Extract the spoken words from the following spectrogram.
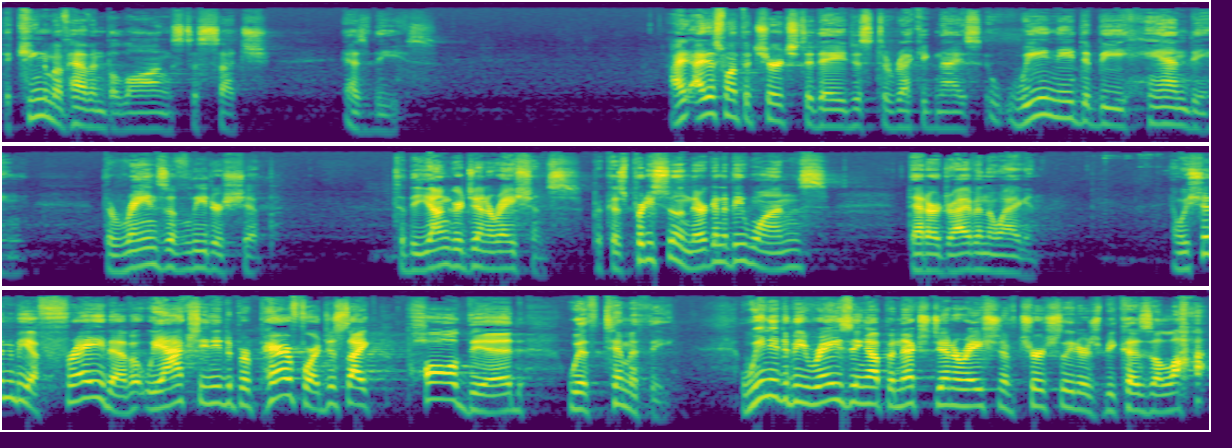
The kingdom of heaven belongs to such as these. I, I just want the church today just to recognize we need to be handing the reins of leadership to the younger generations because pretty soon they're going to be ones that are driving the wagon. And we shouldn't be afraid of it. We actually need to prepare for it, just like Paul did with Timothy. We need to be raising up a next generation of church leaders because a lot,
